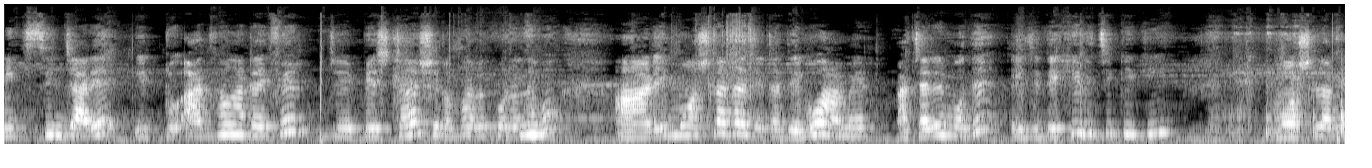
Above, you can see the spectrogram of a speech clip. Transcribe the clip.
মিক্সিং জারে একটু আধ ভাঙা টাইপের যে পেস্টটা হয় সেরকমভাবে করে নেব। আর এই মশলাটা যেটা দেব আমের আচারের মধ্যে, এই যে দেখিয়ে দিচ্ছি কী কী মশলা আমি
